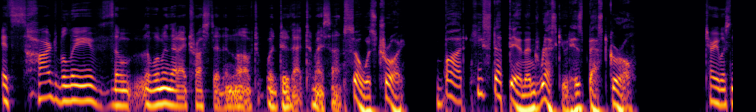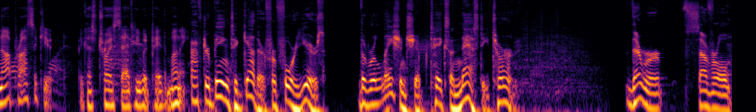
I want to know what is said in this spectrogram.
It's hard to believe the, the woman that I trusted and loved would do that to my son. So was Troy. But he stepped in and rescued his best girl. Terry was not prosecuted because Troy said he would pay the money. After being together for four years, the relationship takes a nasty turn. There were several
